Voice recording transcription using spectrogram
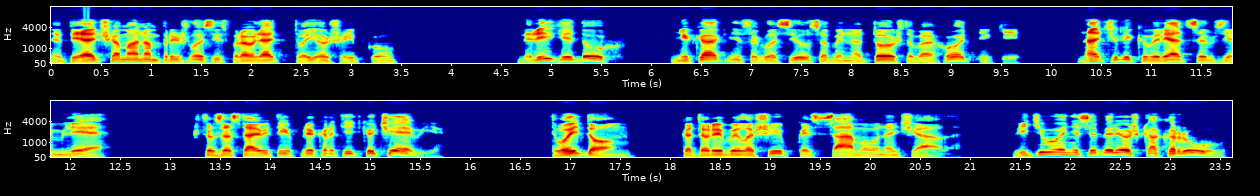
Опять шаманам пришлось исправлять твою ошибку. Великий дух никак не согласился бы на то, чтобы охотники начали ковыряться в земле, что заставит их прекратить кочевье. Твой дом, который был ошибкой с самого начала, ведь его не соберешь как рул,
